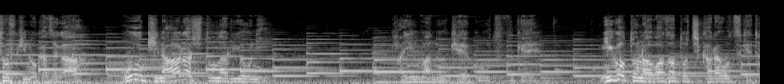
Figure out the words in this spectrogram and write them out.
と吹きの風が大きな嵐となるようにたゆまぬ稽古を続け見事な技と力をつけた。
